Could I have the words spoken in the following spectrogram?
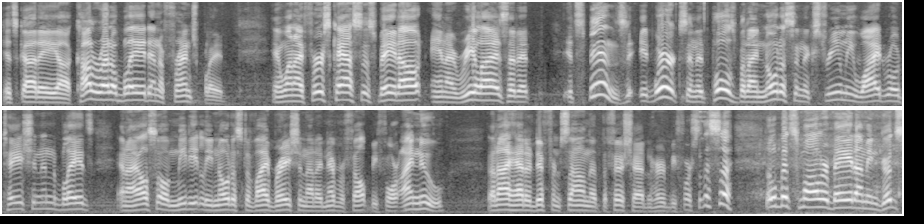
It's got a uh, Colorado blade and a French blade. And when I first cast this bait out and I realized that it, it spins, it works and it pulls, but I noticed an extremely wide rotation in the blades and I also immediately noticed a vibration that I never felt before. I knew that I had a different sound that the fish hadn't heard before. So this is a little bit smaller bait. I mean, good,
